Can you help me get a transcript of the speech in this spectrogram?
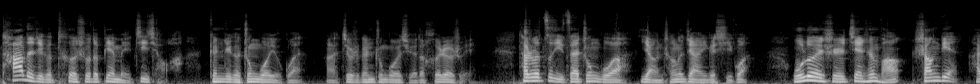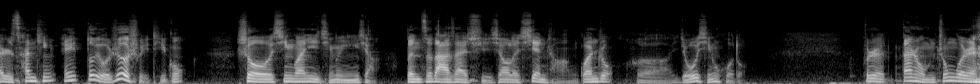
她的这个特殊的变美技巧啊，跟这个中国有关啊，就是跟中国学的喝热水。她说自己在中国啊，养成了这样一个习惯，无论是健身房、商店还是餐厅，哎，都有热水提供。受新冠疫情的影响，本次大赛取消了现场观众和游行活动。不是，但是我们中国人，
